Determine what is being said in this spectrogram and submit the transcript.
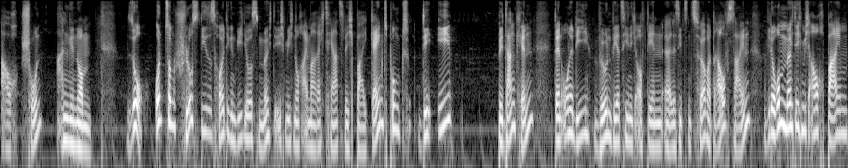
auch schon angenommen. So, und zum Schluss dieses heutigen Videos möchte ich mich noch einmal recht herzlich bei gamed.de bedanken, denn ohne die würden wir jetzt hier nicht auf den äh, LS17 Server drauf sein. Wiederum möchte ich mich auch beim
